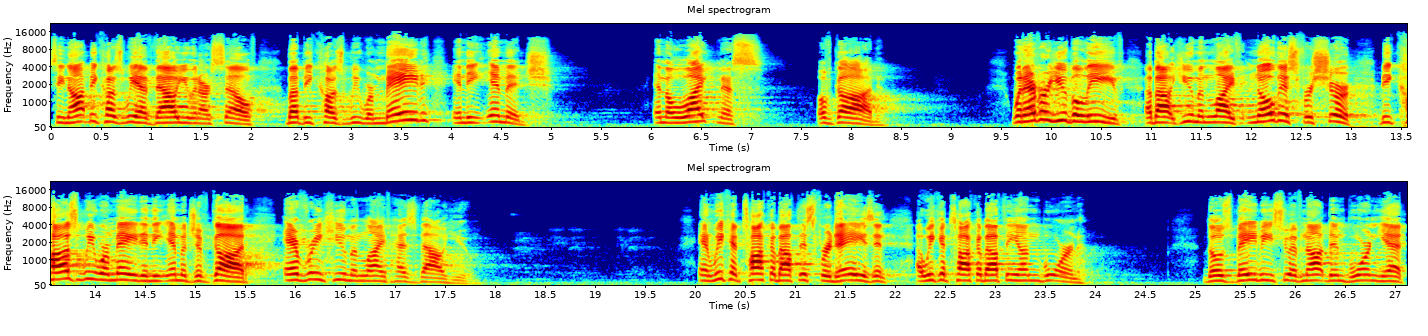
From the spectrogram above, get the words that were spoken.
See, not because we have value in ourselves, but because we were made in the image and the likeness of God. Whatever you believe about human life, know this for sure. Because we were made in the image of God, every human life has value. And we could talk about this for days, and uh, we could talk about the unborn. Those babies who have not been born yet,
